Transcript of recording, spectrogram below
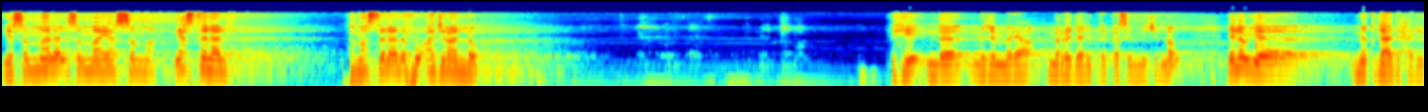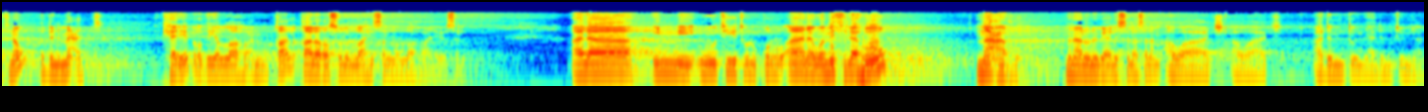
የሰማ ላልሰማ ያሰማ ያስተላልፍ በማስተላለፉ አጅር አለው ይሄ እንደ መጀመሪያ መረጃ ሊጠቀስ የሚችል ነው ሌላው የሚቅዳድ ሐዲት ነው እብን ማዕድ كريب رضي الله عنه قال قال رسول الله صلى الله عليه وسلم ألا إني أوتيت القرآن ومثله معه؟ من قالوا النبي عليه الصلاة والسلام أواج أواج أدمتوني أدمتوني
